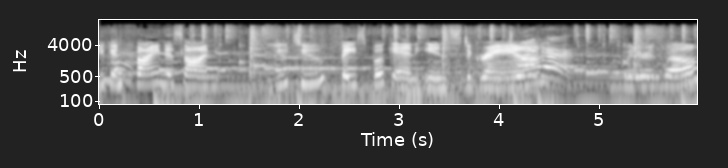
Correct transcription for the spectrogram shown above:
You can find us on youtube facebook and instagram. Twitter Twitter as well.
